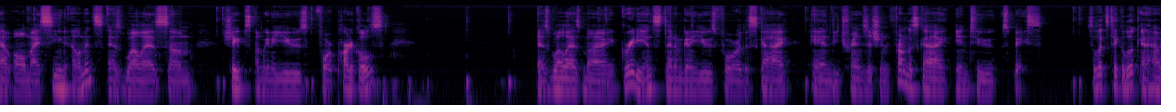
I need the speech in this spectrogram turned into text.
have all my scene elements as well as some shapes I'm going to use for particles as well as my gradients that I'm going to use for the sky and the transition from the sky into space. So let's take a look at how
